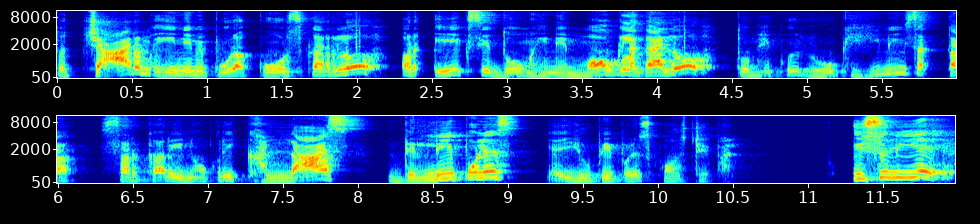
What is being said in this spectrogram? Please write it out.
तो चार महीने में पूरा कोर्स कर लो और एक से दो महीने मॉक लगा लो, तुम्हें कोई रोक ही नहीं सकता। सरकारी नौकरी खल्लास, दिल्ली पुलिस या यूपी पुलिस कांस्टेबल। इसलिए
